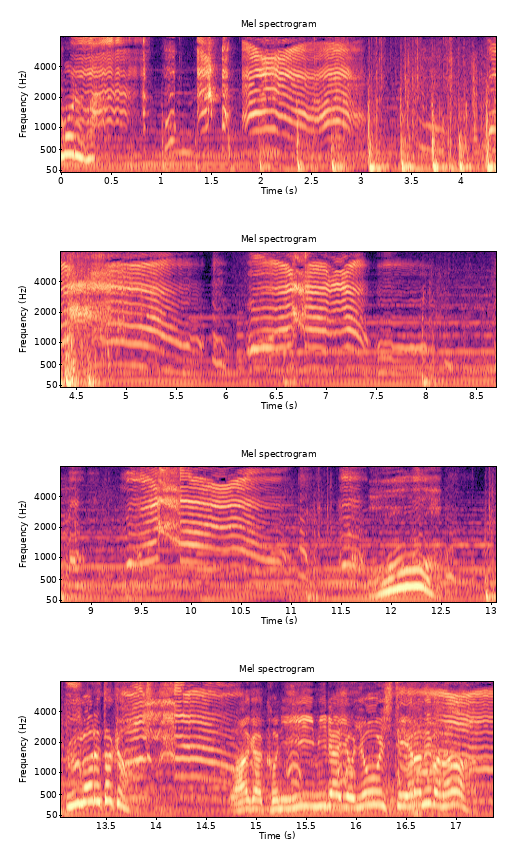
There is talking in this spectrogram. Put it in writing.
守るわ。おお生まれたか。我が子にいい未来を用意してやらねばな。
